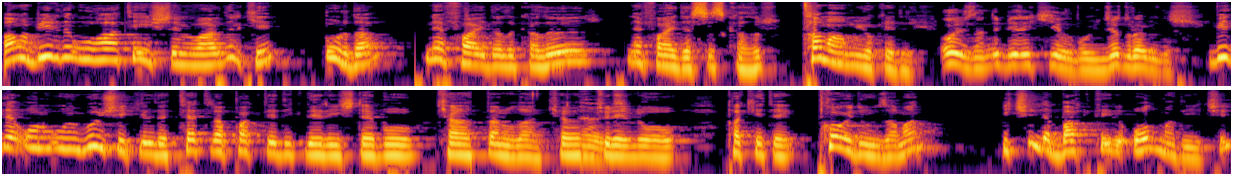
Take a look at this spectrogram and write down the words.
Ama bir de UHT işlemi vardır ki burada ne faydalı kalır ne faydasız kalır. Tamamı yok edilir. O yüzden de 1-2 yıl boyunca durabilir. Bir de onu uygun şekilde tetrapak dedikleri işte bu kağıttan olan kağıt Evet. türevli o pakete koyduğun zaman içinde bakteri olmadığı için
